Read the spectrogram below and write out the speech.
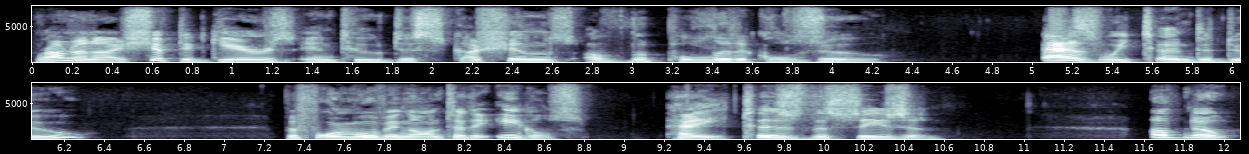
Ron and I shifted gears into discussions of the political zoo, as we tend to do, before moving on to the Eagles. Hey, tis the season. Of note,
